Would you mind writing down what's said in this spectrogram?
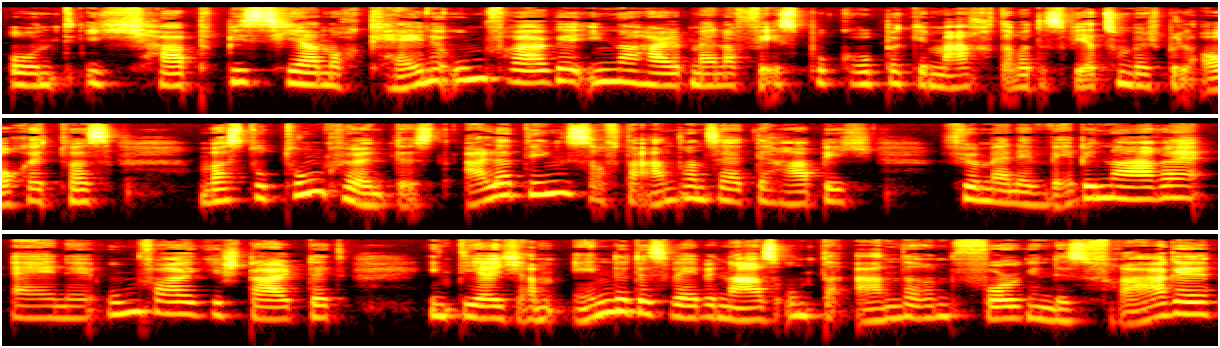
Und ich habe bisher noch keine Umfrage innerhalb meiner Facebook-Gruppe gemacht, aber das wäre zum Beispiel auch etwas, was du tun könntest. Allerdings auf der anderen Seite habe ich für meine Webinare eine Umfrage gestaltet, in der ich am Ende des Webinars unter anderem Folgendes frage.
